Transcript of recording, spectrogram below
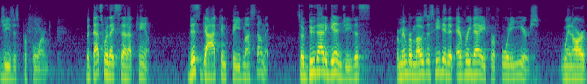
Jesus performed. But that's where they set up camp. This guy can feed my stomach. So do that again, Jesus. Remember Moses? He did it every day for 40 years when our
